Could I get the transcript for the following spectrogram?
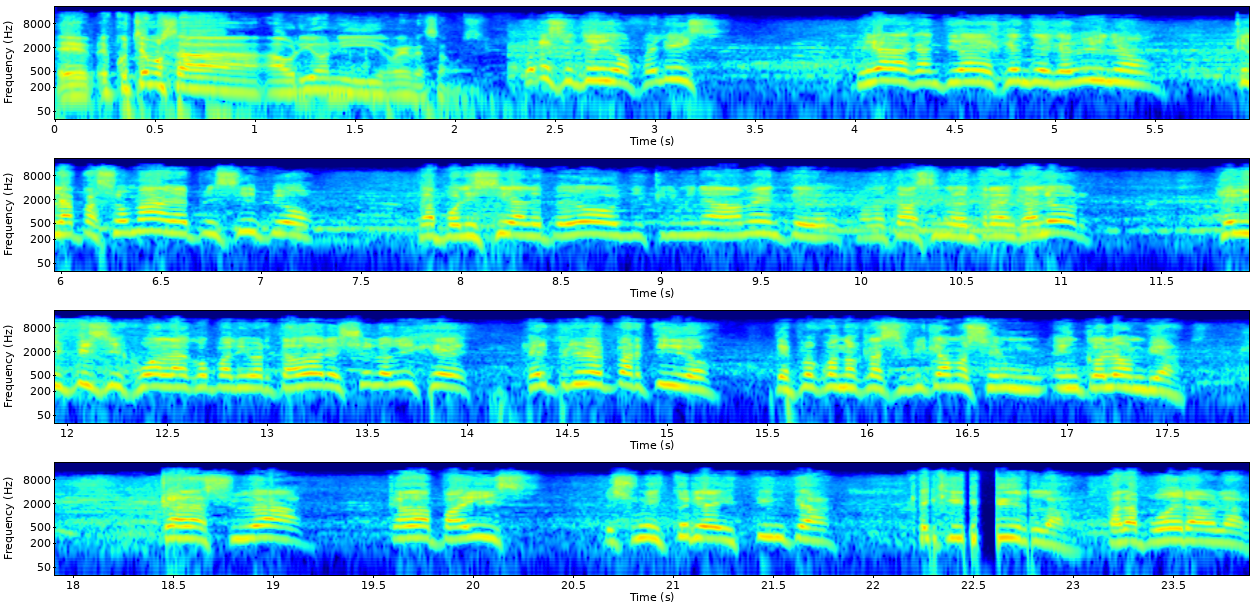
Eh, escuchemos a, a Orión y regresamos. Por eso te digo, feliz. Mirá la cantidad de gente que vino, que la pasó mal al principio. La policía le pegó indiscriminadamente cuando estaba haciendo la entrada en calor. Es difícil jugar la Copa Libertadores. Yo lo dije el primer partido, después cuando clasificamos en, Colombia. Cada ciudad, cada país es una historia distinta hay que vivirla para poder hablar.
